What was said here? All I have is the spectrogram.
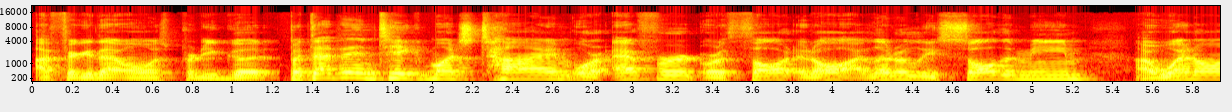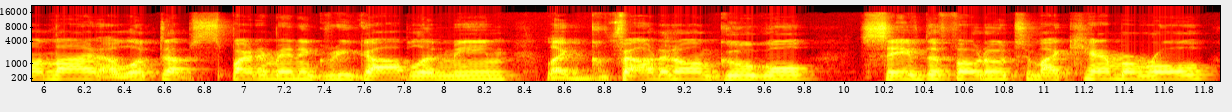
I figured that one was pretty good. But that didn't take much time or effort or thought at all. I literally saw the meme, I went online, I looked up Spider-Man and Green Goblin meme, like found it on Google, saved the photo to my camera roll.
